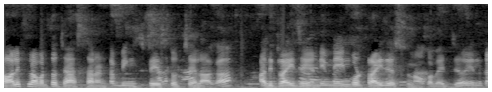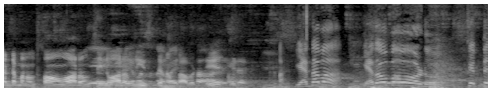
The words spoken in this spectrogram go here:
కాలీఫ్లవర్తో చేస్తారంట వింగ్స్ టేస్ట్ వచ్చేలాగా. అది ట్రై చేయండి. నేను కూడా ట్రై చేస్తున్నా ఒక వెజ్ ఎందుకంటే మనం సోమవారం శనివారం నీసు తినాం కాబట్టి. చెప్తే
